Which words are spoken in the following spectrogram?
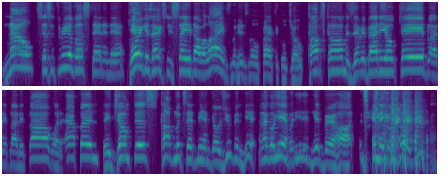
Now, just the three of us standing there. Garrick has actually saved our lives with his little practical joke. Cops come. Is everybody okay? Blah, blah, blah, blah. What happened? They jumped us. Cop looks at me and goes, you've been hit. And I go, yeah, but he didn't hit very hard. And they go, no, you,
